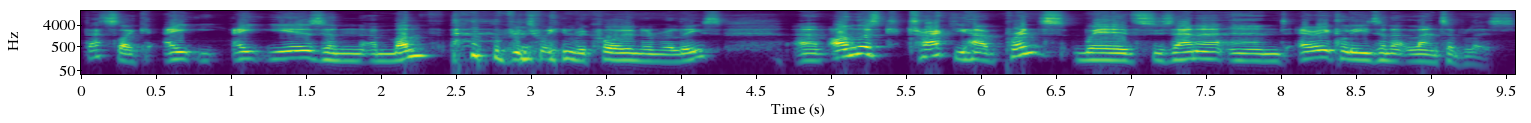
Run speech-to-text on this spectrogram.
That's like eight, eight years and a month between recording and release. Um, on this track, you have Prince with Susannah and Eric Leeds and Atlanta Bliss.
